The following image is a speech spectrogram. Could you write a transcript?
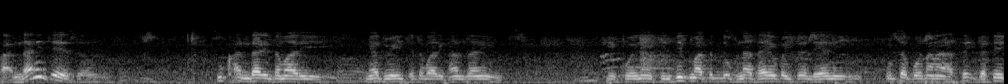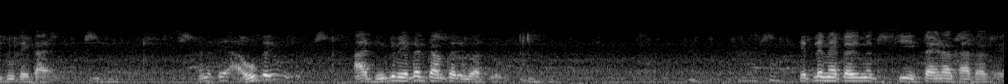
ખાનદાની છે શું ખાનદાની તમારી મેં જોઈ છે તમારી ખાનદાની કે કોઈને ચિંતિત માત્ર દુઃખ ના થાય એવો પૈસો લે નહીં. ઉલટા પોતાના હાથે ગતે છૂટે કાયમ. અને તે આવું કર્યું. આ જિંદગીમાં એક જ કામ કરેલું આટલું. એટલે મેં કહ્યું, મેં સિંહ તૈણા ખાતા છે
